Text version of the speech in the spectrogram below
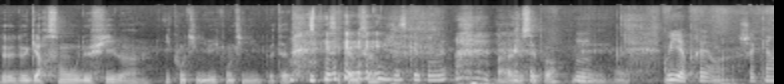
de, de garçon ou de fille, bah, ils continuent, ils continuent peut-être. C'est comme ça. Jusque combien? Ah, je sais pas, mais Mm. ouais, Oui, après, euh, chacun.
